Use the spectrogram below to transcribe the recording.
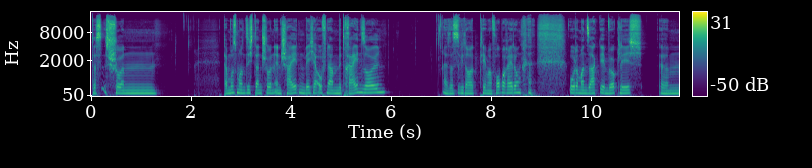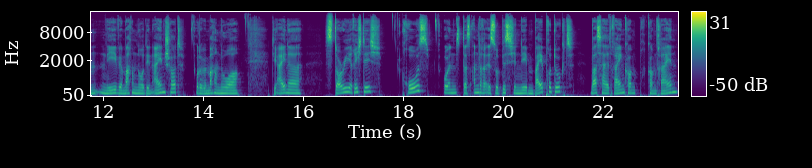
das ist schon, da muss man sich dann schon entscheiden, welche Aufnahmen mit rein sollen. Also das ist wieder Thema Vorbereitung. oder man sagt eben wirklich, ähm, nee, wir machen nur den einen Shot oder wir machen nur die eine Story richtig groß und das andere ist so ein bisschen nebenbei Produkt. Was halt reinkommt, kommt rein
